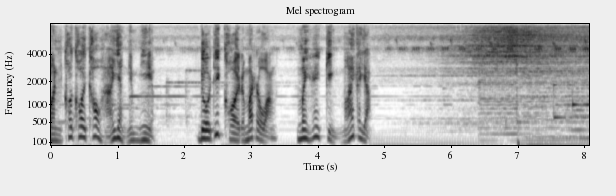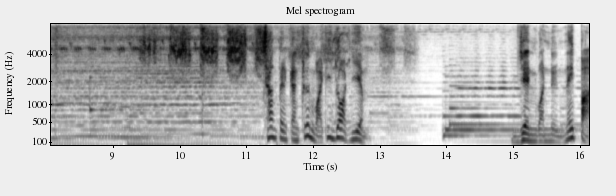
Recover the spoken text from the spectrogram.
มันค่อยๆเข้าหาอย่างเงียบๆ โดยที่คอยระมัดระวังไม่ให้กิ่งไม้ขยับ ช่างเป็นการเคลื่อนไหวที่ยอดเยี่ยม เย็นวันหนึ่งในป่า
